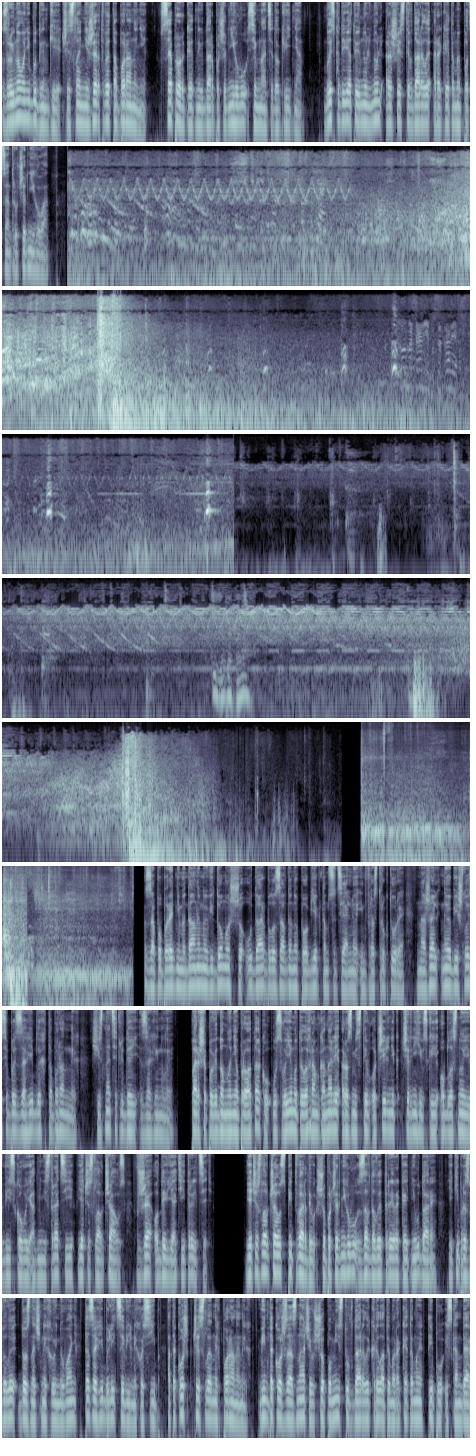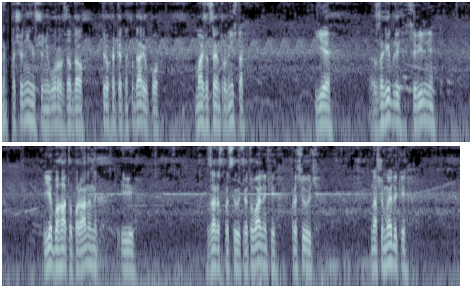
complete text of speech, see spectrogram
Зруйновані будинки, численні жертви та поранені. Все про ракетний удар по Чернігову 17 квітня. Близько 9.00 рашисти вдарили ракетами по центру Чернігова. За попередніми даними відомо, що удар було завдано по об'єктам соціальної інфраструктури. На жаль, не обійшлося без загиблих та поранених. 16 людей загинули. Перше повідомлення про атаку у своєму телеграм-каналі розмістив очільник Чернігівської обласної військової адміністрації В'ячеслав Чаус вже о 9.30. В'ячеслав Чаус підтвердив, що по Чернігову завдали три ракетні удари, які призвели до значних руйнувань та загибелі цивільних осіб, а також численних поранених. Він також зазначив, що по місту вдарили крилатими ракетами типу Іскандер. На Чернігівщині ворог завдав трьох ракетних ударів по майже центру міста. Є загиблі, цивільні, є багато поранених і зараз працюють рятувальники, працюють наші медики,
